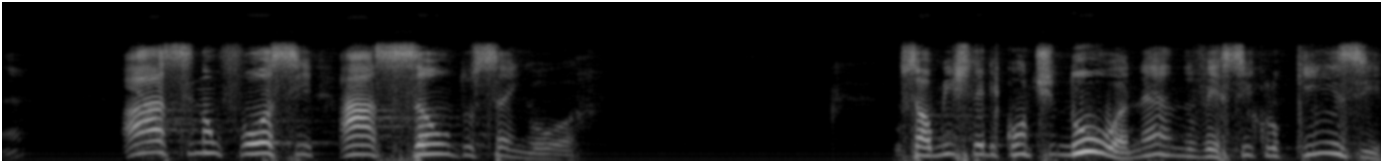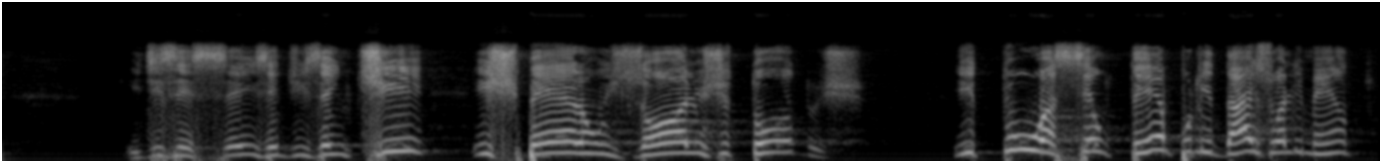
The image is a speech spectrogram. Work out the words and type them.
Né? Ah, se não fosse a ação do Senhor. O salmista ele continua, né, no versículo 15 e 16, ele diz: Em ti esperam os olhos de todos, e tu a seu tempo lhe dás o alimento.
